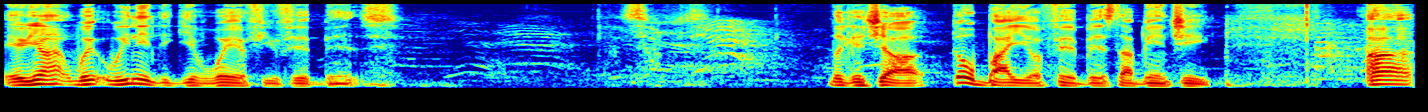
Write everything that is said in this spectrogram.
If you we, we need to give away a few Fitbits. Look at y'all. Go buy your Fitbit. Stop being cheap. Uh,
